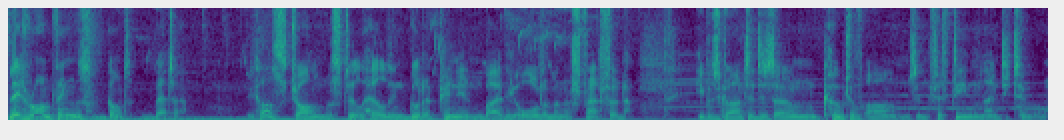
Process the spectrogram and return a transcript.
Later on, things got better. Because John was still held in good opinion by the aldermen of Stratford, he was granted his own coat of arms in 1592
